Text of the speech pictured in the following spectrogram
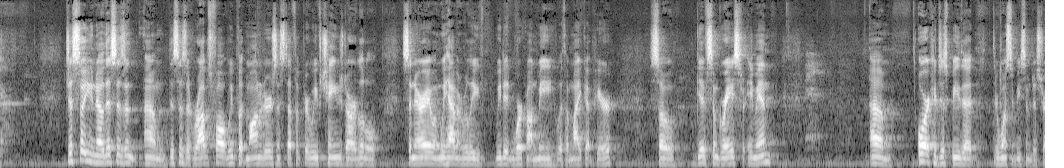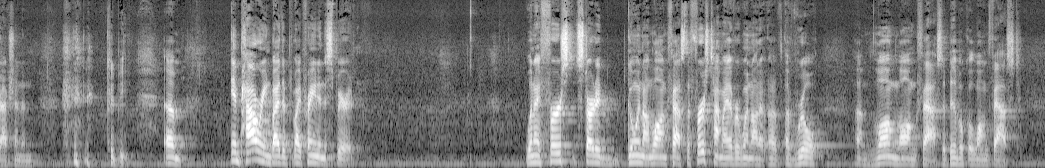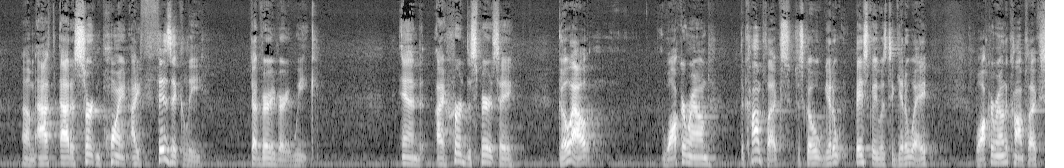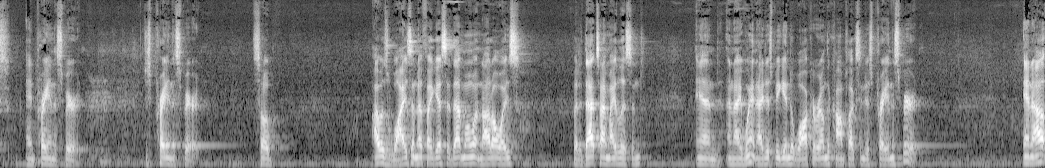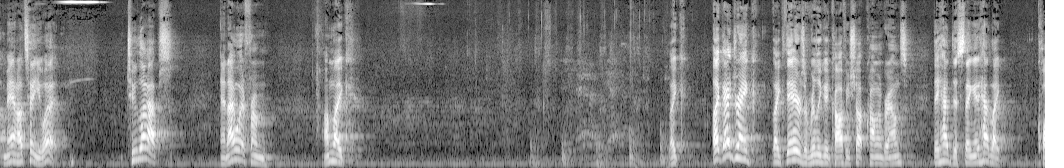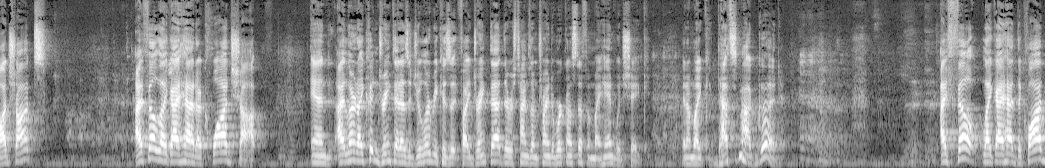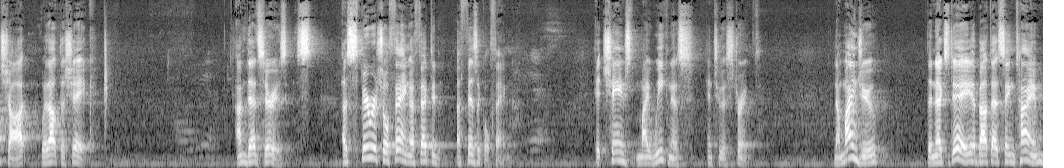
Just so you know, this isn't um, this isn't Rob's fault. We put monitors and stuff up here. We've changed our little scenario, and we haven't really we didn't work on me with a mic up here. So give some grace. Amen. Amen. Um, or it could just be that there wants to be some distraction, and could be um, empowering by the by praying in the Spirit when I first started going on long fast, the first time I ever went on a, a, a real um, long, long fast, a biblical long fast, um, at, at a certain point, I physically got very, very weak. And I heard the Spirit say, Go out, walk around the complex, just go get, basically, was to get away, walk around the complex, and pray in the Spirit. Just pray in the Spirit. So I was wise enough, I guess, at that moment, not always, but at that time I listened. And, and I went, and I just began to walk around the complex and just pray in the Spirit. And I'll, man, I'll tell you what, two laps, and I went from, I'm like, like, like I drank, like there's a really good coffee shop, Common Grounds. They had this thing, it had like quad shots. I felt like I had a quad shop and I learned I couldn't drink that as a jeweler because if I drank that, there was times I'm trying to work on stuff and my hand would shake. And I'm like, that's not good. I felt like I had the quad shot without the shake. I'm dead serious. A spiritual thing affected a physical thing. It changed my weakness into a strength. Now, mind you, the next day, about that same time,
